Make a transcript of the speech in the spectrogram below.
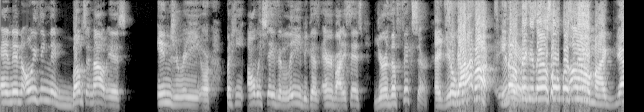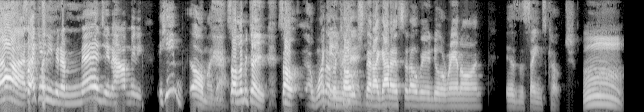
And then the only thing that bumps him out is injury or but he always stays in the lead because everybody says you're the fixer. And you so got what, fucked. You yeah. know how big his asshole must oh be. Oh my god. So, I can't even imagine how many he, oh my god! So let me tell you. So uh, one of the coach imagine. that I gotta sit over here and do a rant on is the Saints coach. Mm.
